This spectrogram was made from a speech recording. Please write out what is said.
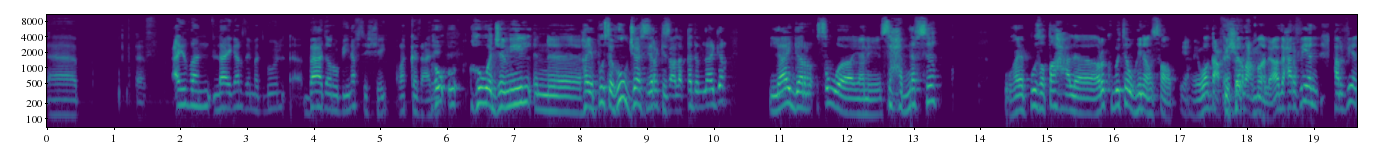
آه أيضا لايجر زي ما تقول بادروا بنفس الشيء. ركز عليه. هو هو جميل إن هايبوسا هو جالس يركز على قدم لايجر. لايجر سوى يعني سحب نفسه وهايبوسا طاح على ركبته وهنا انصاب. يعني وقع في شر اعماله هذا حرفيا حرفيا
